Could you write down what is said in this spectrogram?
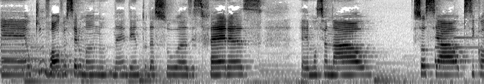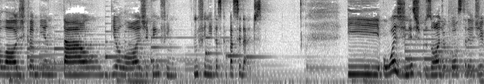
é, o que envolve o ser humano, né, dentro das suas esferas é, emocional, social, psicológica, ambiental, biológica, enfim, infinitas capacidades. E hoje, neste episódio, eu gostaria de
